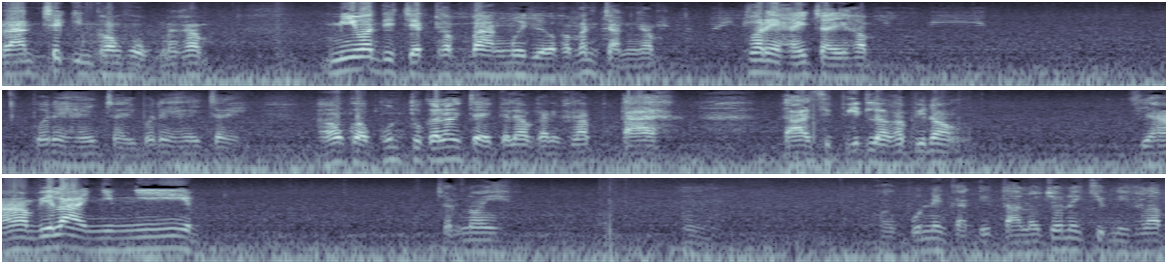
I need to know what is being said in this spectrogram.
ร้านเช็คอินคลองหกนะครับ มีวันที่เจ็ดครับวางมือเดียวครับวันจันทร์ครับเพื่อได้หายใจครับบ่อได้หายใจบ่อได้หายใจ เอาขอบคุณทุกกำลังใจกันแล้วกันครับ ตาตาสิปิดแล้วครับพี่น้องสิหาเวลาเงียบๆจักหน่อยอขอบคุณในการติดตามเราเจ้าในคลิปนี้ครับ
